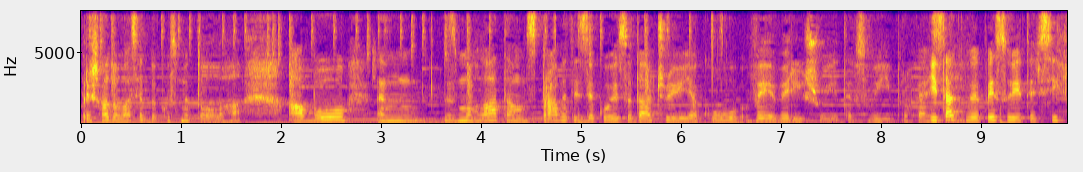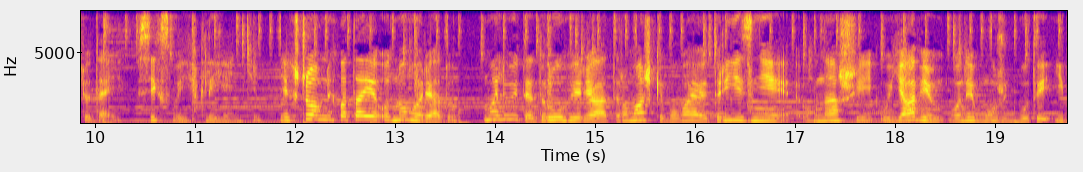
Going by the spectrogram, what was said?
прийшла до вас як до косметолога, або ем, змогла там справитись з якоюсь задачею, яку ви вирішуєте в своїй професії. І так ви описуєте всіх людей, всіх своїх клієнтів. Якщо вам не вистачає одного ряду, малюйте другий ряд. Ромашки бувають різні. В нашій уяві вони можуть бути і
